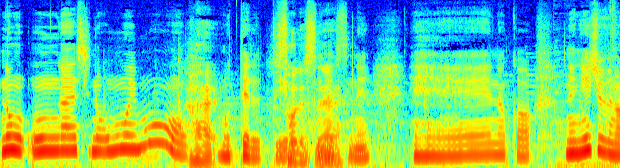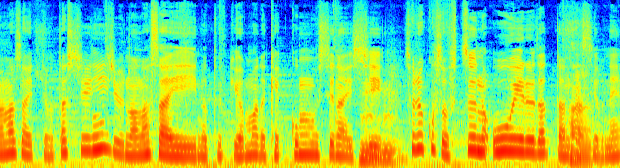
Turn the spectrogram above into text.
の恩返しの思いも持ってるっていうことですね。はい、すね。えー、なんかね27歳って私27歳の時はまだ結婚もしてないし、うんうん、それこそ普通の OL だったんですよね。は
